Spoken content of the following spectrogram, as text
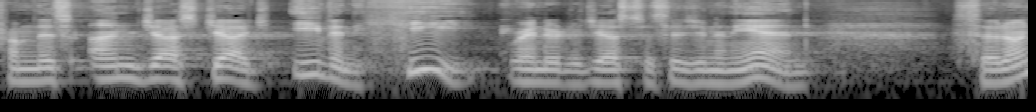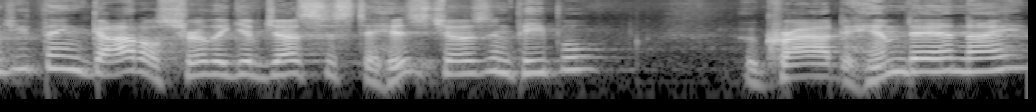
from this unjust judge. Even he rendered a just decision in the end. So don't you think God will surely give justice to his chosen people who cry out to him day and night?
